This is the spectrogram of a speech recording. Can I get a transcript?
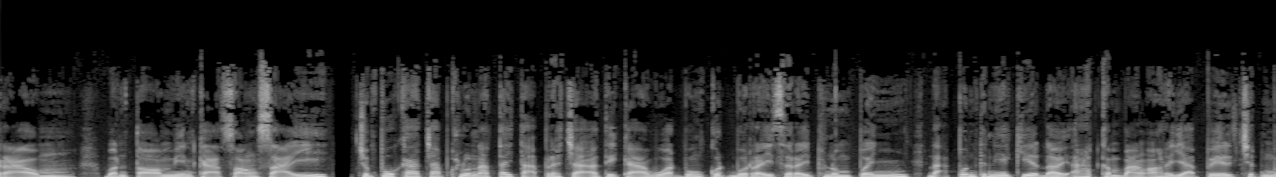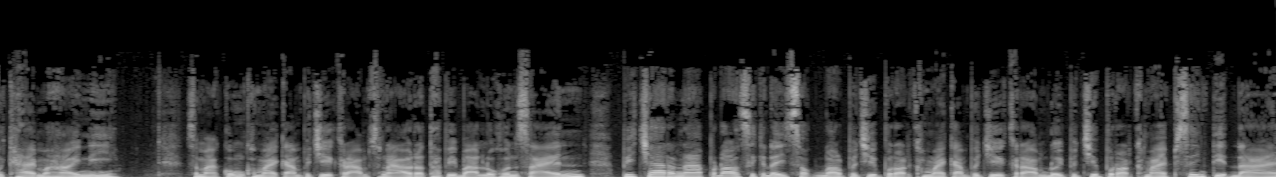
ក្រោមបន្តមានការសង្ស័យចំពោះការចាប់ខ្លួនអតីតព្រះចៅអធិការវត្តវង្គតបុរីសេរីភ្នំពេញដាក់ពន្ធនាគារដោយអាចកម្បាំងអស់រយៈពេលជិត1ខែមកហើយនេះសមាគមខ្មែរកម្ពុជាក្រោមស្នើឲ្យរដ្ឋាភិបាលលោកហ៊ុនសែនពិចារណាផ្ដល់សេចក្តីសុខដល់ប្រជាពលរដ្ឋខ្មែរកម្ពុជាក្រោមដោយប្រជាពលរដ្ឋខ្មែរផ្សេងទៀតដែរ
